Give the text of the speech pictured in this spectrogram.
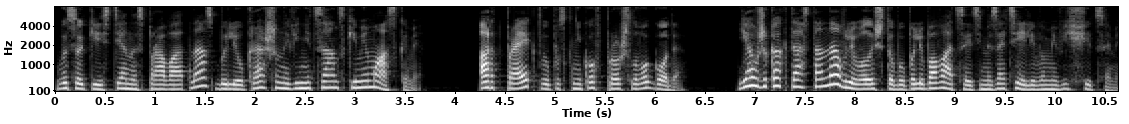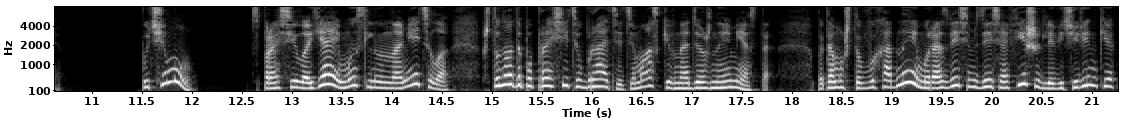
Высокие стены справа от нас были украшены венецианскими масками. Арт-проект выпускников прошлого года. Я уже как-то останавливалась, чтобы полюбоваться этими затейливыми вещицами. «Почему?» — спросила я и мысленно наметила, что надо попросить убрать эти маски в надежное место, потому что в выходные мы развесим здесь афиши для вечеринки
